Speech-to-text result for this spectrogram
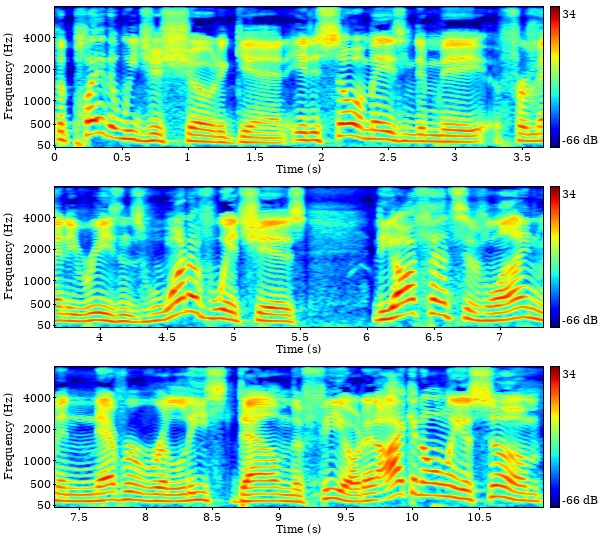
The play that we just showed again, it is so amazing to me for many reasons. One of which is the offensive lineman never released down the field. And I can only assume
